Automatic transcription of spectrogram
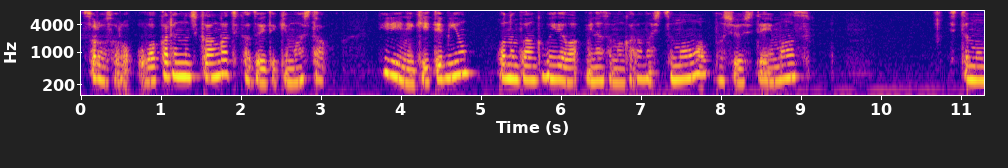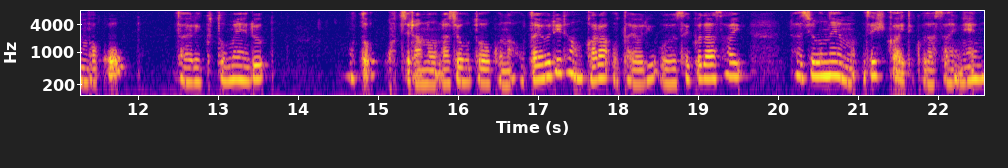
そろそろお別れの時間が近づいてきました。ヒリーに聞いてみよう。この番組では皆様からの質問を募集しています。質問箱、ダイレクトメール、あと、こちらのラジオトークのお便り欄からお便りお寄せください。ラジオネーム、ぜひ書いてくださいね。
